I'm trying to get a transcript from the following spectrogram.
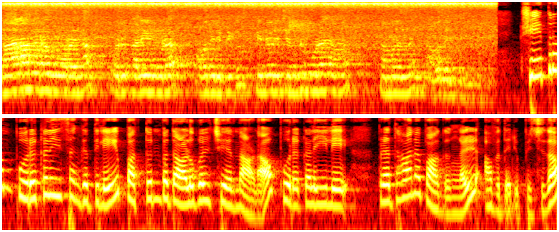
നാലാം നിറം എന്ന് പറയുന്ന ഒരു കളിയും കൂടെ അവതരിപ്പിക്കും. പിന്നെ ഒരു ചെണ്ടും കൂടെ ആണ് നമ്മളിന്ന് അവതരിപ്പിക്കുന്നത്. ക്ഷേത്രം പുരക്കളി സംഘത്തിലെ പത്തൊൻപത് ആളുകൾ ചേർന്നാണ് പുരക്കളിയിലെ പ്രധാന ഭാഗങ്ങൾ അവതരിപ്പിച്ചത്.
